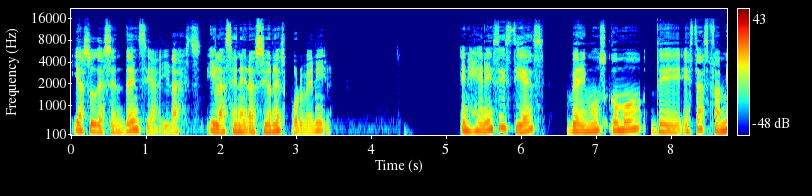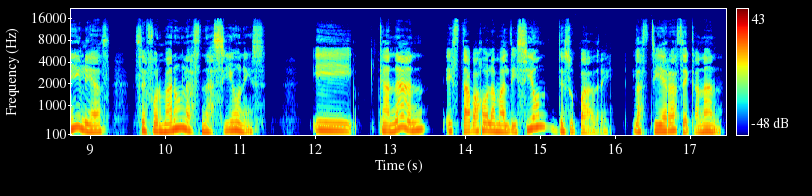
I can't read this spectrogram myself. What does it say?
y a su descendencia y las, y las generaciones por venir. En Génesis 10 veremos cómo de estas familias se formaron las naciones y Canaán está bajo la maldición de su padre, las tierras de Canaán.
